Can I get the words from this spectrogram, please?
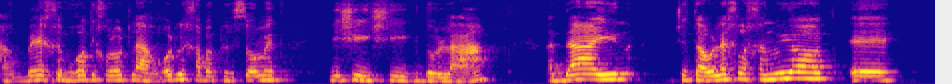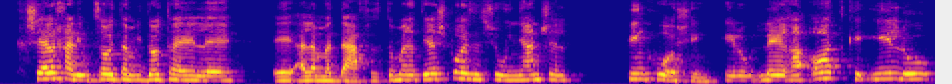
הרבה חברות יכולות להראות לך בפרסומת מישהי שהיא גדולה, עדיין כשאתה הולך לחנויות, אה, קשה לך למצוא את המידות האלה על המדף. זאת אומרת, יש פה איזשהו עניין של pinkwashing, כאילו להיראות כאילו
